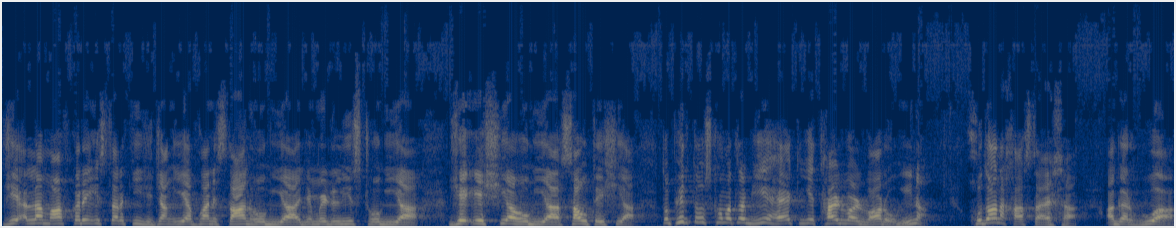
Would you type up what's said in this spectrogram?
یہ اللہ معاف کرے، اس طرح کی جنگ، یہ افغانستان ہو گیا، یہ میڈل ایسٹ ہو گیا یہ ایشیا ہو گیا، ساؤتھ ایشیا۔ تو پھر تو اس کا مطلب یہ ہے کہ یہ تھرڈ ورلڈ وار ہوگی نا۔ خدا نخواستہ ایسا اگر ہوا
